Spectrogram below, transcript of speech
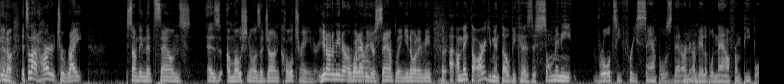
you know it's a lot harder to write something that sounds as emotional as a John Coltrane or you know what I mean? Or whatever you're sampling you know what I mean? But I, I make the argument though because there's so many royalty-free samples that are Hmm. available now from people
